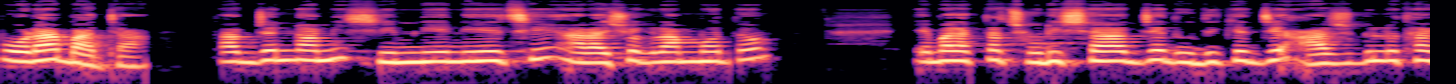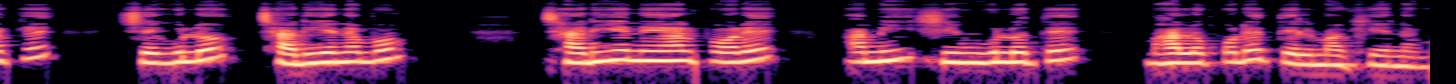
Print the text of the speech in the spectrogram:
পোড়া বাটা। তার জন্য আমি শিম নিয়ে নিয়েছি আড়াইশো গ্রাম মতো। এবার একটা ছুরির সাহায্যে দুদিকের যে আঁশগুলো থাকে, সেগুলো ছাড়িয়ে নেব। ছাড়িয়ে নেওয়ার পরে আমি শিমগুলোতে ভালো করে তেল মাখিয়ে নেব।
